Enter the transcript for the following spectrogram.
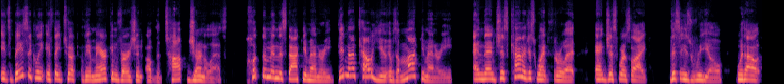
it's basically if they took the American version of the top journalist put them in this documentary, did not tell you it was a mockumentary, and then just kind of just went through it and just was like, this is real without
